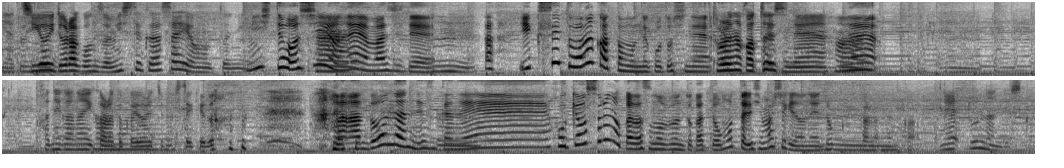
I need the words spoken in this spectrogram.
いや本当に強いドラゴンズを見せてくださいよ本当ににしてほしいよね、はマジで、うんあ育成取らなかったもんね今年ね取れなかったですねはいねうん金がないからとか言われてましたけど。ま あどうなんですかね、補強するのかなその分とかって思ったりしましたけどねどっかからなんか、ねどうなんですかね。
